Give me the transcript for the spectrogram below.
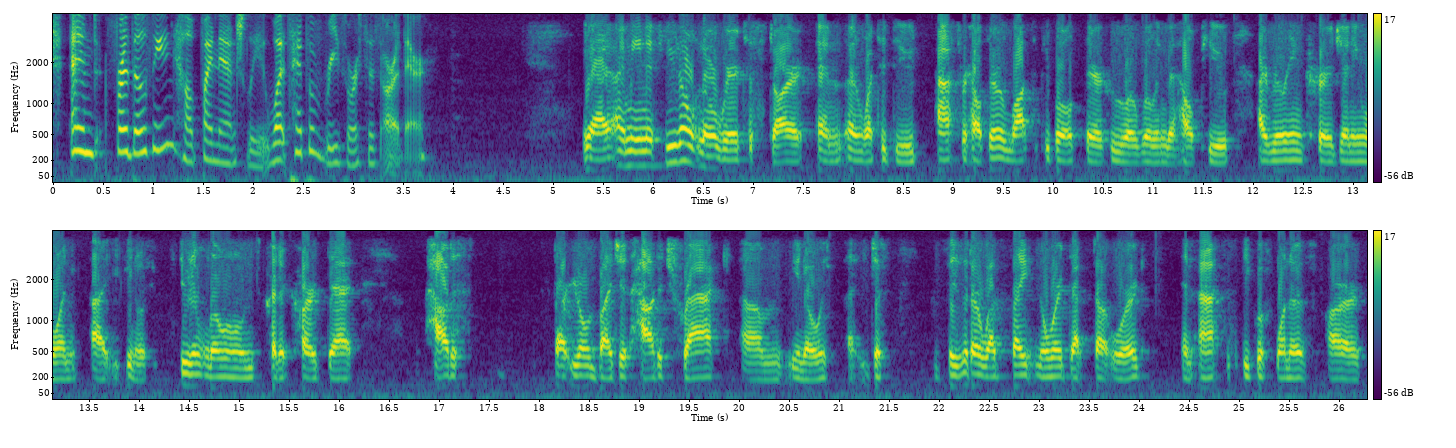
and for those needing help financially, what type of resources are there? Yeah, I mean, if you don't know where to start and, and what to do, ask for help. There are lots of people out there who are willing to help you. I really encourage anyone, uh, you know, student loans, credit card debt, how to start your own budget, how to track, um, you know, uh, just visit our website, nomoredebts.org, and ask to speak with one of our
